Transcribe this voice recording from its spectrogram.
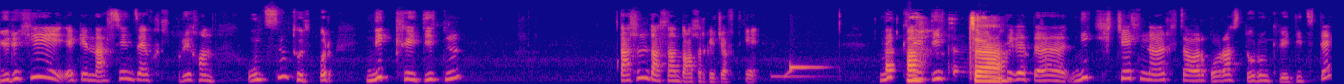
ерөнхий яг энэ алсын зай хөтөлбөрийнх нь үндсэн төлбөр 1 кредит нь 77 доллар гэж явдгийн. Нэг кредит тэгээд э, нэг хичээл нь ойролцоогоор 3-аас 4 кредиттэй.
